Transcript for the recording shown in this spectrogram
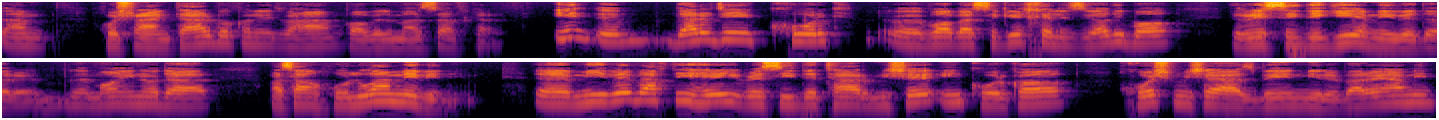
هم خوش رنگتر بکنید و هم قابل مصرف کرد. این درجه کرک وابستگی خیلی زیادی با رسیدگی میوه داره. ما اینو در مثلا هلو هم می‌بینیم. میوه وقتی هی رسیده تر میشه این کرکا خوش میشه از بین میره. برای همین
